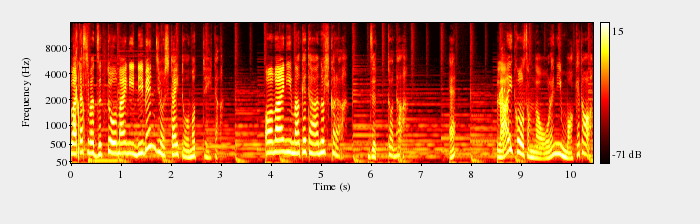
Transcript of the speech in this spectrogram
私はずっとお前にリベンジをしたいと思っていた。お前に負けたあの日からずっとな。え？ライコーさんが俺に負けた？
